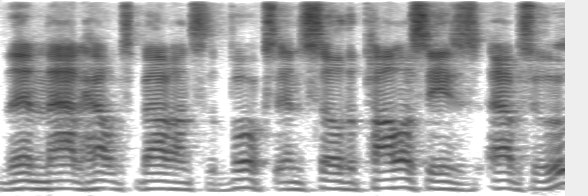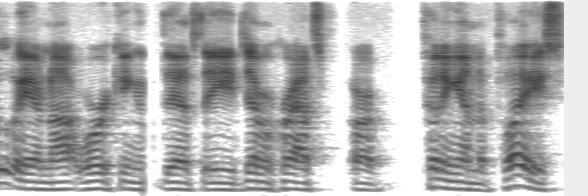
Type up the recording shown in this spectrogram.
then that helps balance the books. And so the policies absolutely are not working that the Democrats are putting into place.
